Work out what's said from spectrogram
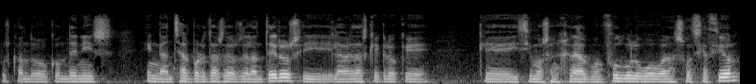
buscando con Denis enganchar por detrás de los delanteros y la verdad es que creo que, que hicimos en general buen fútbol, hubo buena asociación.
